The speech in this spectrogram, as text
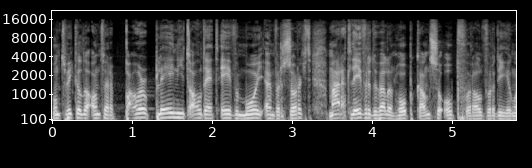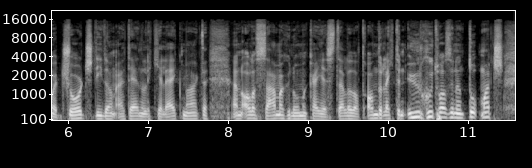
ontwikkelde Antwerpen powerplay. Niet altijd even mooi en verzorgd, maar het leverde wel een hoop kansen op. Vooral voor de jonge George, die dan uiteindelijk gelijk maakte. En alles samengenomen kan je stellen dat Anderlecht een uur goed was in een topmatch.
